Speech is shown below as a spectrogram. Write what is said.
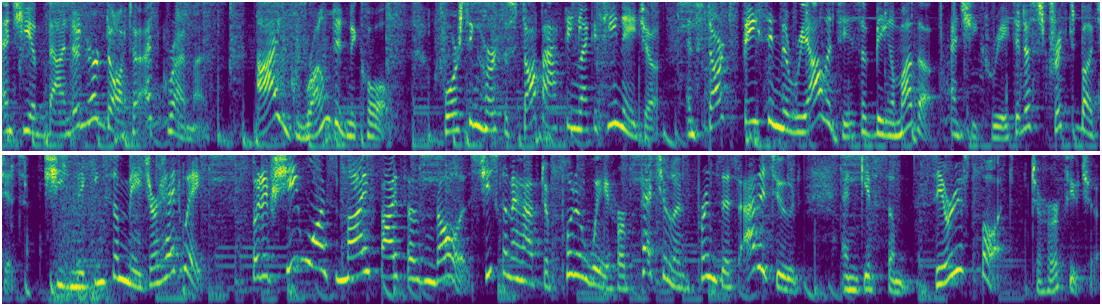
and she abandoned her daughter at grandma's. I grounded Nicole, forcing her to stop acting like a teenager and start facing the realities of being a mother. And she created a strict budget. She's making some major headway. But if she wants my $5,000, she's going to have to put away her petulant princess attitude and give some serious thought to her future.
